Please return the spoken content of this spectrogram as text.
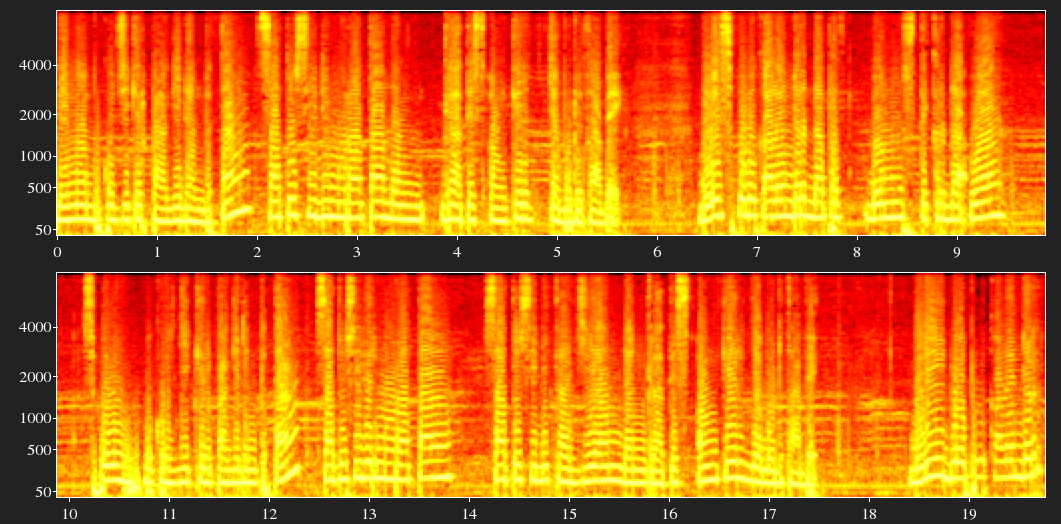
5 buku zikir pagi dan petang, 1 CD Murata dan gratis ongkir Jabodetabek. Beli 10 kalender dapat bonus stiker dakwah, 10 buku zikir pagi dan petang, 1 CD Murata, 1 CD kajian dan gratis ongkir Jabodetabek. Beli 20 kalender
